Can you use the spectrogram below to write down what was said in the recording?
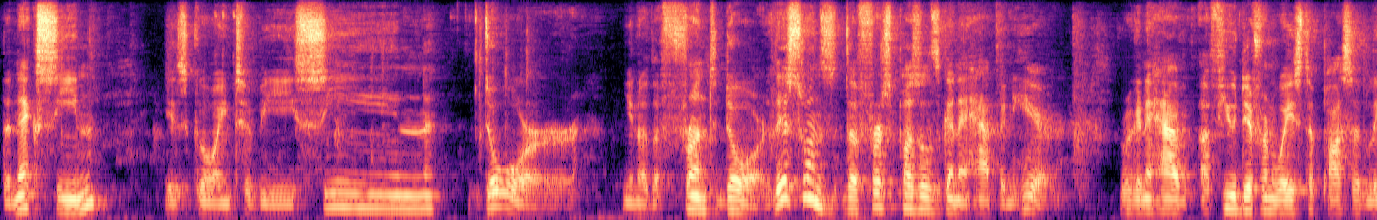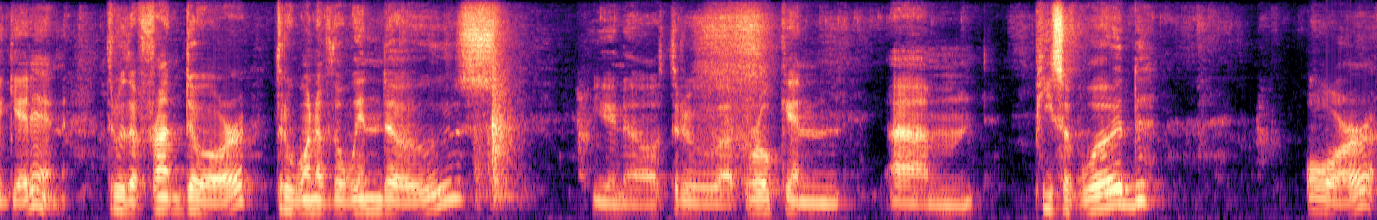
The next scene is going to be scene door. You know, the front door. This one's, the first puzzle is going to happen here. We're going to have a few different ways to possibly get in. Through the front door, through one of the windows, you know, through a broken um, piece of wood, or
